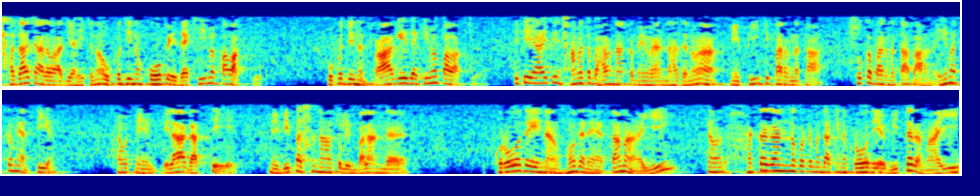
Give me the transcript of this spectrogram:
සදාචාරවාදියා හිතනවා උපදින කෝපේ දැකීම පවක් කියලා. උපදින රාගයේ දැකීම පවක් කියලා. ඉතින් එයා ඉතින් සමත භාවනා ක්‍රමය හොයන්න හදනවා මේ පීති පරණතා සුඛ පරණතා භාවනා. එහෙමත් ක්‍රමයක් තියෙනවා. නමුත් මේ වෙලා ගත්තේ මේ විපස්සනා තුළින් බලන්න ක්‍රෝධේ නම් හොඳ නෑ තමයි. නමුත් හට ගන්නකොටම දකින්න ක්‍රෝධය විතරමයි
